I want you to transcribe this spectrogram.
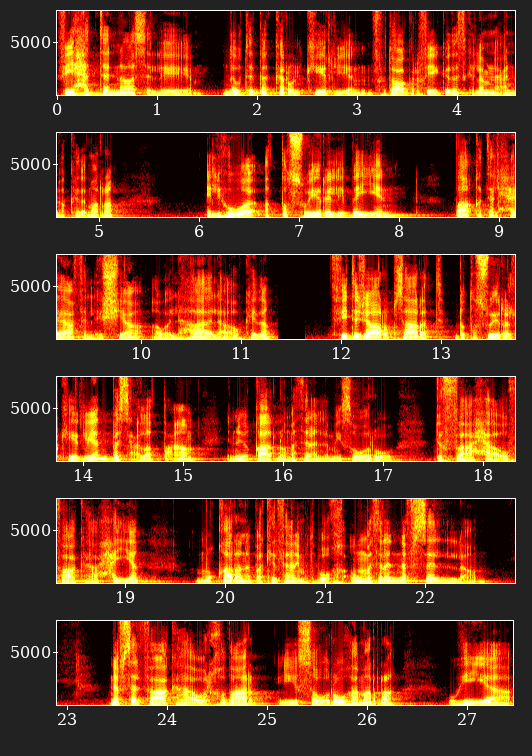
في حتى الناس اللي لو تتذكروا ال Kirlian photography قد تكلمنا عنه كذا مرة اللي هو التصوير اللي يبين طاقة الحياة في الأشياء أو الهالة أو كذا. في تجارب صارت بتصوير ال Kirlian بس على الطعام إنه يقارنوا مثلا لما يصوروا تفاحة أو فاكهة حية مقارنة بأكل ثاني مطبوخ. أو مثلا نفس نفس الفاكهة أو الخضار يصوروها مرة وهي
